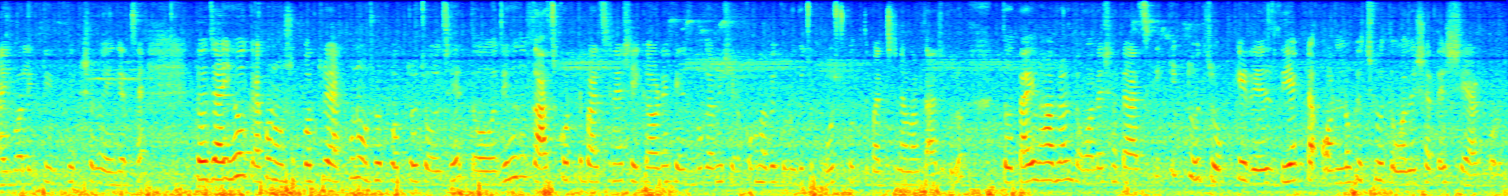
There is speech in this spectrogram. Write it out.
আইবল একটু ইনফেকশন হয়ে গেছে। তো যাই হোক, এখন ওষুধপত্র এখনও ওষুধপত্র চলছে। তো যেহেতু কাজ করতে পারছি না, সেই কারণে ফেসবুকে আমি সেরকমভাবে কোনো কিছু পোস্ট করতে পারছি না আমার কাজগুলো। তো তাই ভাবলাম তোমাদের সাথে আজকে একটু চোখকে রেস্ট দিয়ে একটা অন্য কিছু তোমাদের সাথে শেয়ার করব।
